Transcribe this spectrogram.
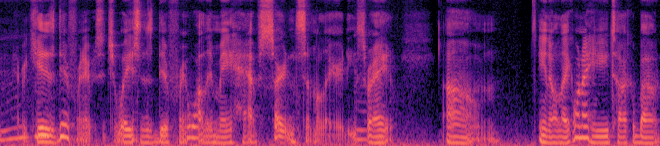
Mm-hmm. Every kid is different. Every situation is different. While they may have certain similarities, mm-hmm. right? Um, you know, like when I hear you talk about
